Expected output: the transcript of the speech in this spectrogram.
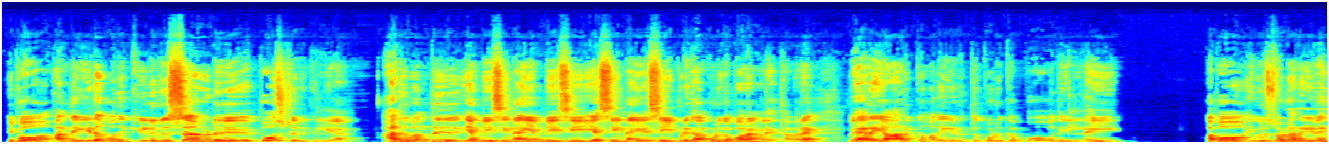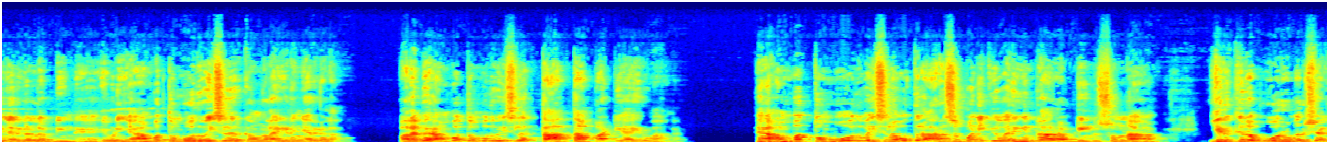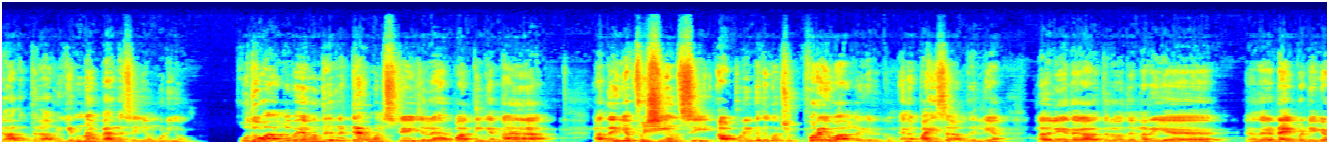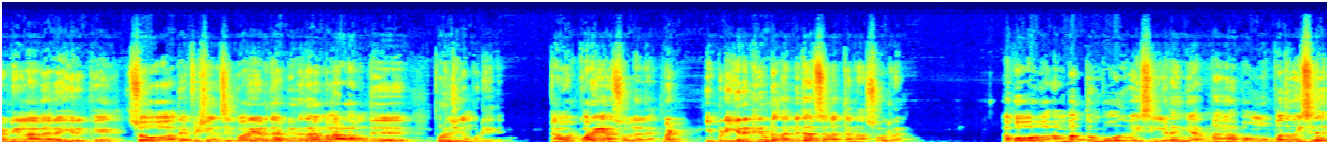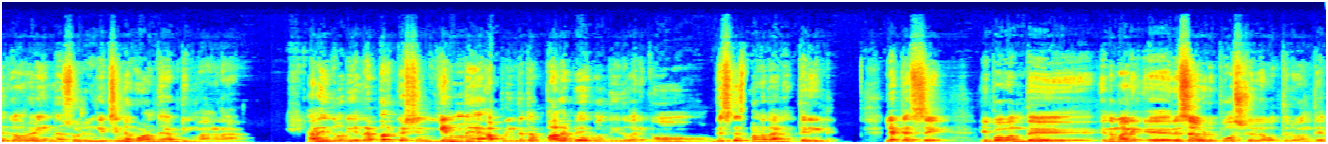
இப்போ அந்த இடஒதுக்கீடு ரிசர்வ்டு போஸ்ட் இருக்கு இல்லையா? அது வந்து எம்பிசினா எம்பிசி எஸ்சினா எஸ்சி இப்படிதான் கொடுக்க போறாங்களே தவிர வேற யாருக்கும் அதை எடுத்து கொடுக்க போவது இல்லை அப்போ இவர் சொல்றாரு இளைஞர்கள் அப்படின்னு எப்படிங்க? 59 வயசுல இருக்கவங்களாம் இளைஞர்களா? பல பேர் 59 வயசுல தாத்தா பாட்டி ஆயிருவாங்க. ஏங்க 59 வயசுல ஒருத்தர் அரசு பணிக்கு வருகின்றார் அப்படின்னு சொன்னா இருக்கிற ஒரு வருஷ காலத்துல அவர் என்ன வேலை செய்ய முடியும்? பொதுவாகவே வந்து ரிட்டையர்மெண்ட் ஸ்டேஜில் பார்த்தீங்கன்னா அந்த எஃபிஷியன்சி அப்படின்றது கொஞ்சம் குறைவாக இருக்கும். ஏன்னா வயசாகுது இல்லையா? அதுலேயும் இந்த காலத்தில் வந்து நிறைய அந்த டயபெட்டிக் அப்படின்லாம் வேற இருக்கு. ஸோ அந்த எஃபிஷியன்சி குறையிறது அப்படின்றத நம்மளால வந்து புரிஞ்சுக்க முடியுது. நான் ஒரு குறையா சொல்லலை பட் இப்படி இருக்குன்றத நிதர்சனத்தை நான் சொல்றேன். அப்போ 59 வயசு இளைஞர்னா அப்போ முப்பது வயசுல இருக்கவரை என்ன சொல்றீங்க? சின்ன குழந்தை அப்படிங்குவாங்களா ஆனா இதனுடைய ரெப்பர்கஷன் என்ன அப்படின்றத பல பேர் வந்து இது வரைக்கும் டிஸ்கஸ் பண்ணதா எனக்கு தெரியல. லெட்டஸ் சே இப்போ வந்து இந்த மாதிரி ரிசர்வ்டு போஸ்டில் ஒருத்தர் வந்து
